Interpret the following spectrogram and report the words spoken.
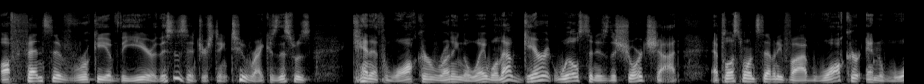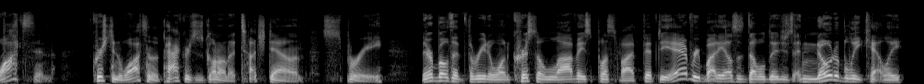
Offensive rookie of the year. This is interesting too, right? Because this was Kenneth Walker running away. Well, now Garrett Wilson is the short shot at plus 175. Walker and Watson. Christian Watson of the Packers has gone on a touchdown spree. They're both at three to one. Chris Olave's plus 550. Everybody else is double digits. And notably, Kelley,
